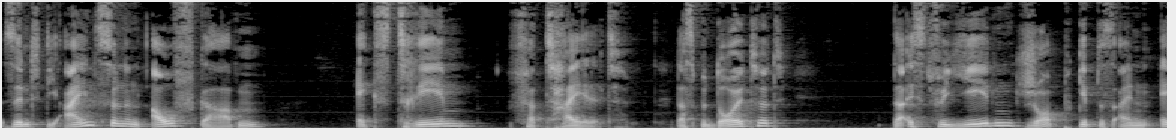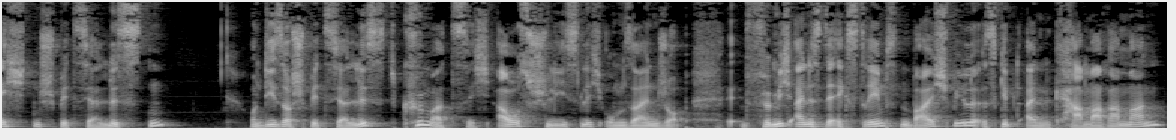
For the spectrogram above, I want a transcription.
sind die einzelnen Aufgaben extrem verteilt. Das bedeutet, da ist für jeden Job gibt es einen echten Spezialisten und dieser Spezialist kümmert sich ausschließlich um seinen Job. Für mich eines der extremsten Beispiele, es gibt einen Kameramann,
